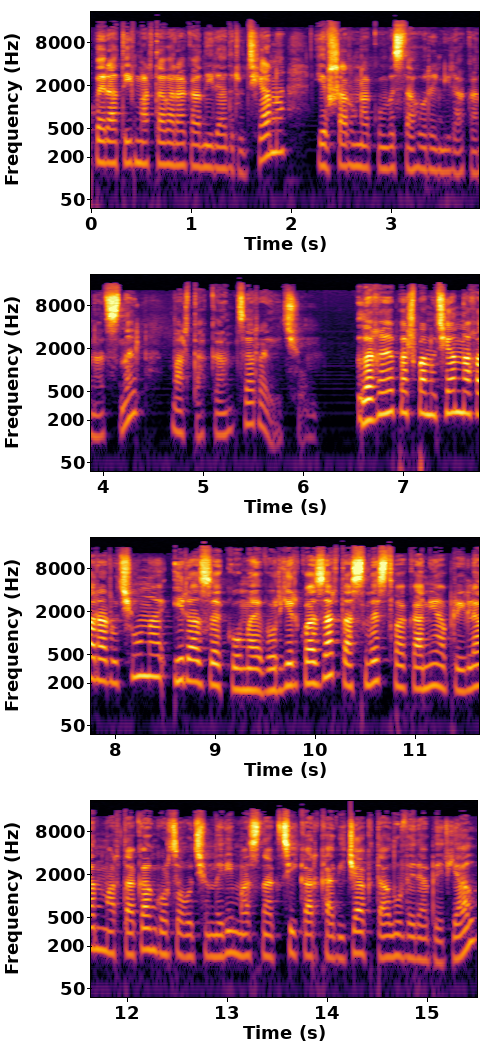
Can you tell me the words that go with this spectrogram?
օպերատիվ մարտավարական իրադրությանը եւ շարունակում վստահորեն իրականացնել մարտական ծառայություն։ ԼՂՀ պաշտպանության նախարարությունը իրազեկում է, որ 2016 թվականի ապրիլյան մարտական գործողությունների մասնակցի կարգավիճակ տալու վերաբերյալ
